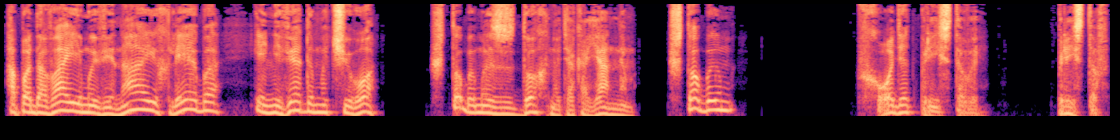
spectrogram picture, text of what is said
А подавай им и вина, и хлеба, и неведомо чего, чтобы мы сдохнуть окаянным, чтобы им... Входят приставы. Пристав.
